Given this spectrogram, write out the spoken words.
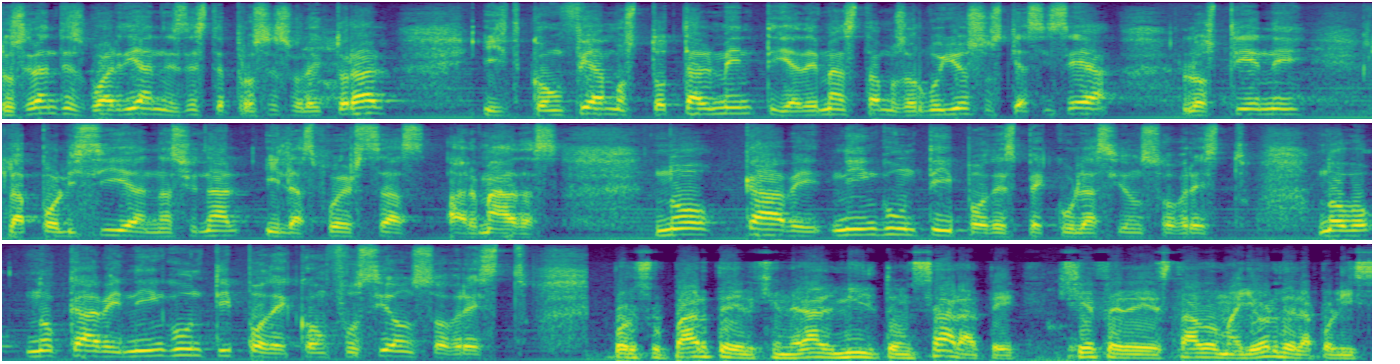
los grandes guardianes de este proceso electoral, y confiamos totalmente y además estamos orgullosos que así sea, los tiene la Policía Nacional y las Fuerzas Armadas. No cabe ningún tipo de especulación sobre esto, no, no cabe ningún tipo de confusión sobre esto. Por su parte, el general Milton Zárate, jefe de Estado Mayor de la Policía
